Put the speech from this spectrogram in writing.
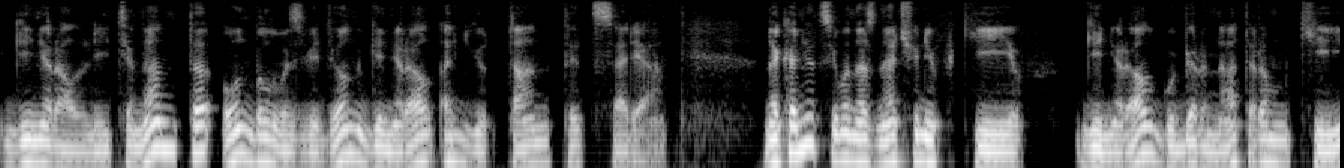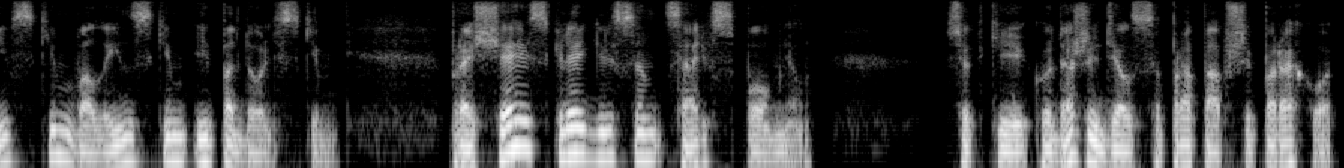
генерал-лейтенанта он был возведен в генерал-адъютанты царя. Наконец его назначили в Киев генерал-губернатором Киевским, Волынским и Подольским. Прощаясь с Клейгельсом, царь вспомнил. Все-таки куда же делся пропавший пароход?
